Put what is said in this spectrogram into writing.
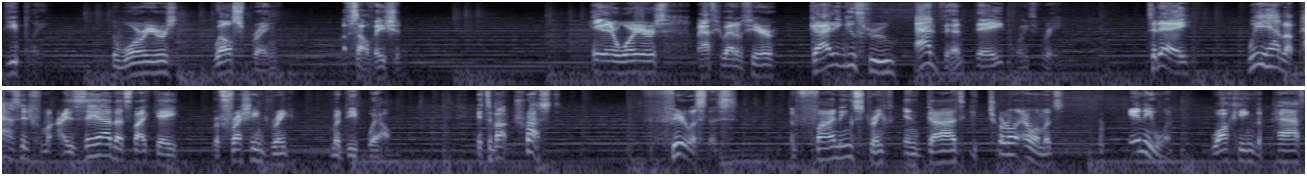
Deeply the warrior's wellspring of salvation. Hey there, warriors. Matthew Adams here, guiding you through Advent Day 23. Today, we have a passage from Isaiah that's like a refreshing drink from a deep well. It's about trust, fearlessness, and finding strength in God's eternal elements for anyone walking the path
